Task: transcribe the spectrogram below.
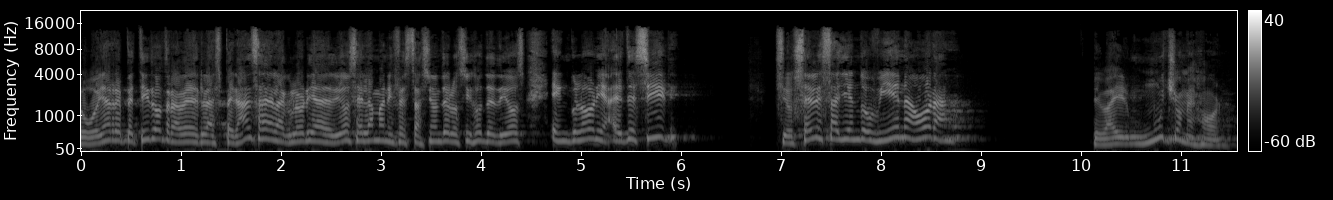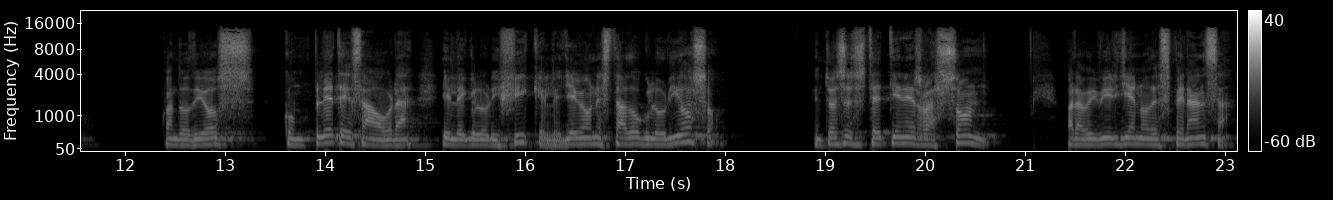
Lo voy a repetir otra vez, la esperanza de la gloria de Dios es la manifestación de los hijos de Dios en gloria. Es decir, si a usted le está yendo bien ahora, le va a ir mucho mejor cuando Dios complete esa obra y le glorifique, le lleve a un estado glorioso. Entonces usted tiene razón para vivir lleno de esperanza.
